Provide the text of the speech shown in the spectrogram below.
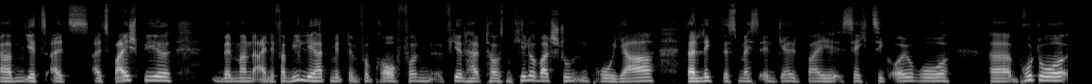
Ähm, jetzt als, als Beispiel, wenn man eine Familie hat mit einem Verbrauch von 4.500 Kilowattstunden pro Jahr, dann liegt das Messentgelt bei 60 Euro äh, brutto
